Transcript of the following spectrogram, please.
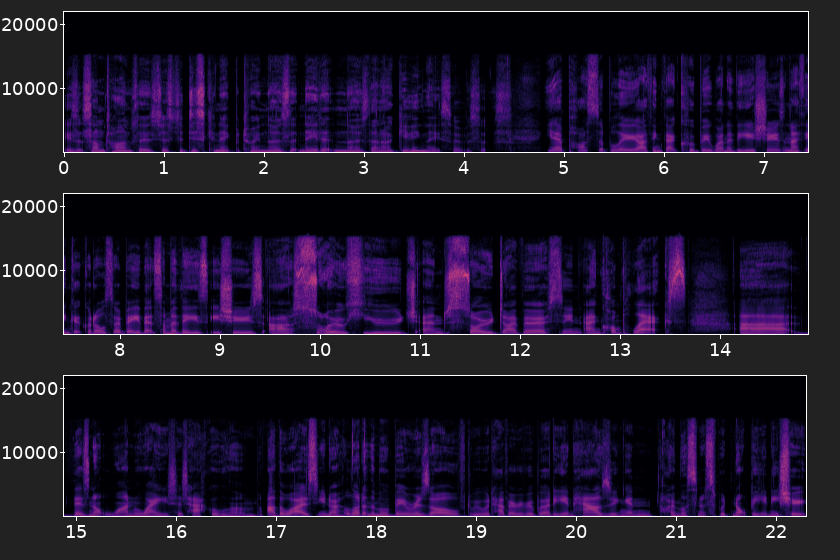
Is it sometimes there's just a disconnect between those that need it and those that are giving these services? Yeah, possibly. I think that could be one of the issues. And I think it could also be that some of these issues are so huge and so diverse in, and complex. Uh, there's not one way to tackle them. Otherwise, you know, a lot of them would be resolved. We would have everybody in housing and homelessness would not be an issue.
